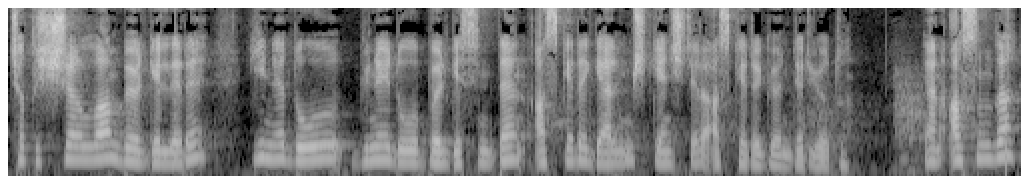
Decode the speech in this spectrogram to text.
çatışılan bölgelere yine Doğu, Güneydoğu bölgesinden askere gelmiş gençleri askere gönderiyordu. Yani aslında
